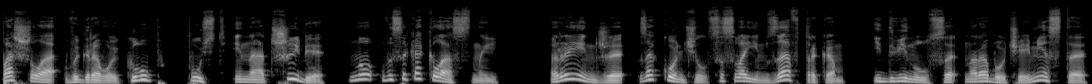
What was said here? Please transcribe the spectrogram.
пошла в игровой клуб, пусть и на отшибе, но высококлассный. Рейн закончил со своим завтраком и двинулся на рабочее место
